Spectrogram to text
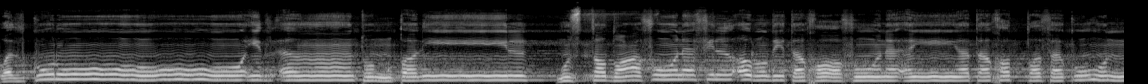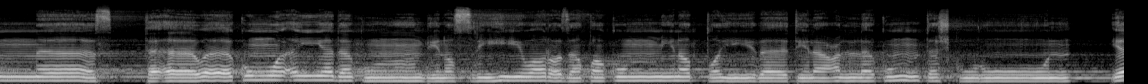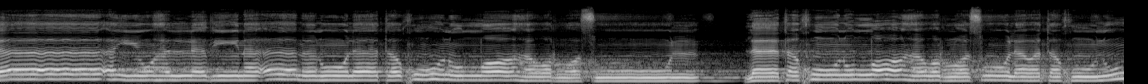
واذكروا إذ أنتم قليل مستضعفون في الأرض تخافون أن يتخطفكم الناس فآواكم وأيدكم بنصره ورزقكم من الطيبات لعلكم تشكرون يا أيها الذين آمنوا لا تخونوا الله والرسول لا تخونوا الله والرسول وتخونوا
